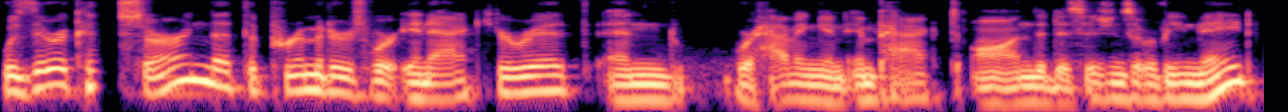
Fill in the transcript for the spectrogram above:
Was there a concern that the perimeters were inaccurate and were having an impact on the decisions that were being made?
